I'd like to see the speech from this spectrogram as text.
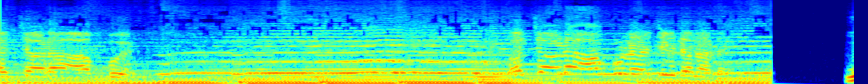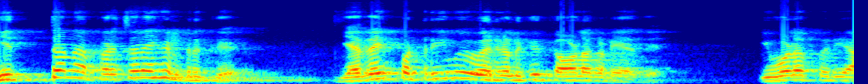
வச்சாடா ஆப்பு வச்சாடா ஆப்பு நினைச்சுக்கிட்டேன் நானு. இத்தனை பிரச்சனைகள் இருக்கு. எதை பற்றியும் இவர்களுக்கு கவலை கிடையாது. இவ்வளவு பெரிய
